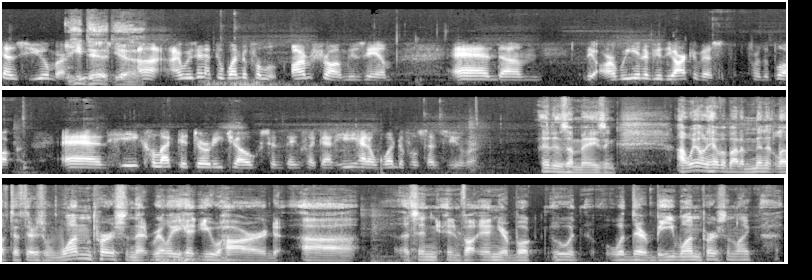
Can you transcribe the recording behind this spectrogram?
sense of humor. He did, yeah. Uh, I was at the wonderful Armstrong Museum, and um, the or we interviewed the archivist for the book, and he collected dirty jokes and things like that. He had a wonderful sense of humor. It is amazing. Uh, we only have about a minute left. If there's one person that really hit you hard, uh, that's in, in in your book, who would would there be one person like that?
